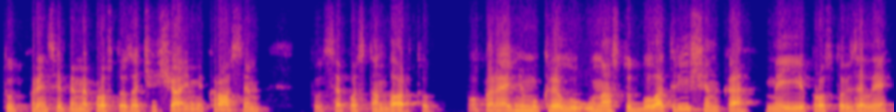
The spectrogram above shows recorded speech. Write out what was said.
Тут, в принципі, ми просто зачищаємо і красимо. Тут все по стандарту. По передньому крилу у нас тут була тріщинка, ми її просто взяли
